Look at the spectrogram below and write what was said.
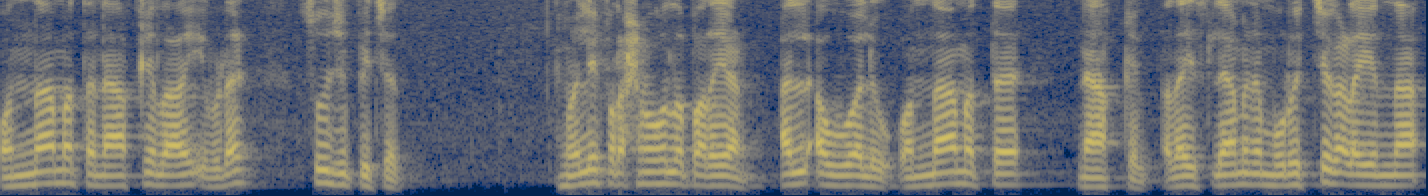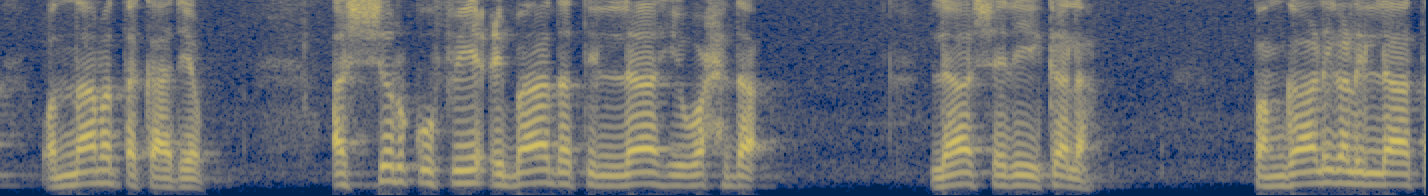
ഒന്നാമത്തെ നാക്കിലായി ഇവിടെ സൂചിപ്പിച്ചത് മുഅല്ലിഫ് റഹ്മുല്ല പറയാണ് അൽ അവലു ഒന്നാമത്തെ നാക്കിൽ അതായത് ഇസ്ലാമിനെ മുറിച്ചു കളയുന്ന ഒന്നാമത്തെ കാര്യം അഷുർ കുഫി ഇബാദത്തില്ലാഹി വഹ്ദ ലാ ഷരീകല പങ്കാളികളില്ലാത്ത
